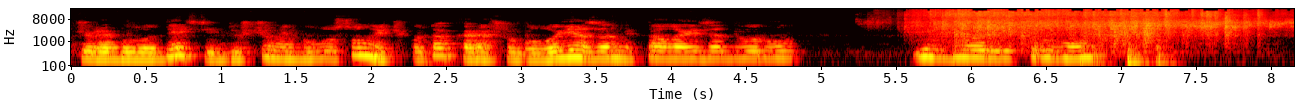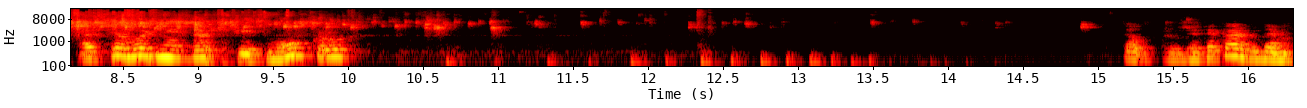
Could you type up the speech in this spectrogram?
Вчора було 10, дощу не було сонечко, так хорошо було. Я замітала і за двором, і в дворі кругом. А сьогодні дощі мокро. Так, друзі, тепер будемо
